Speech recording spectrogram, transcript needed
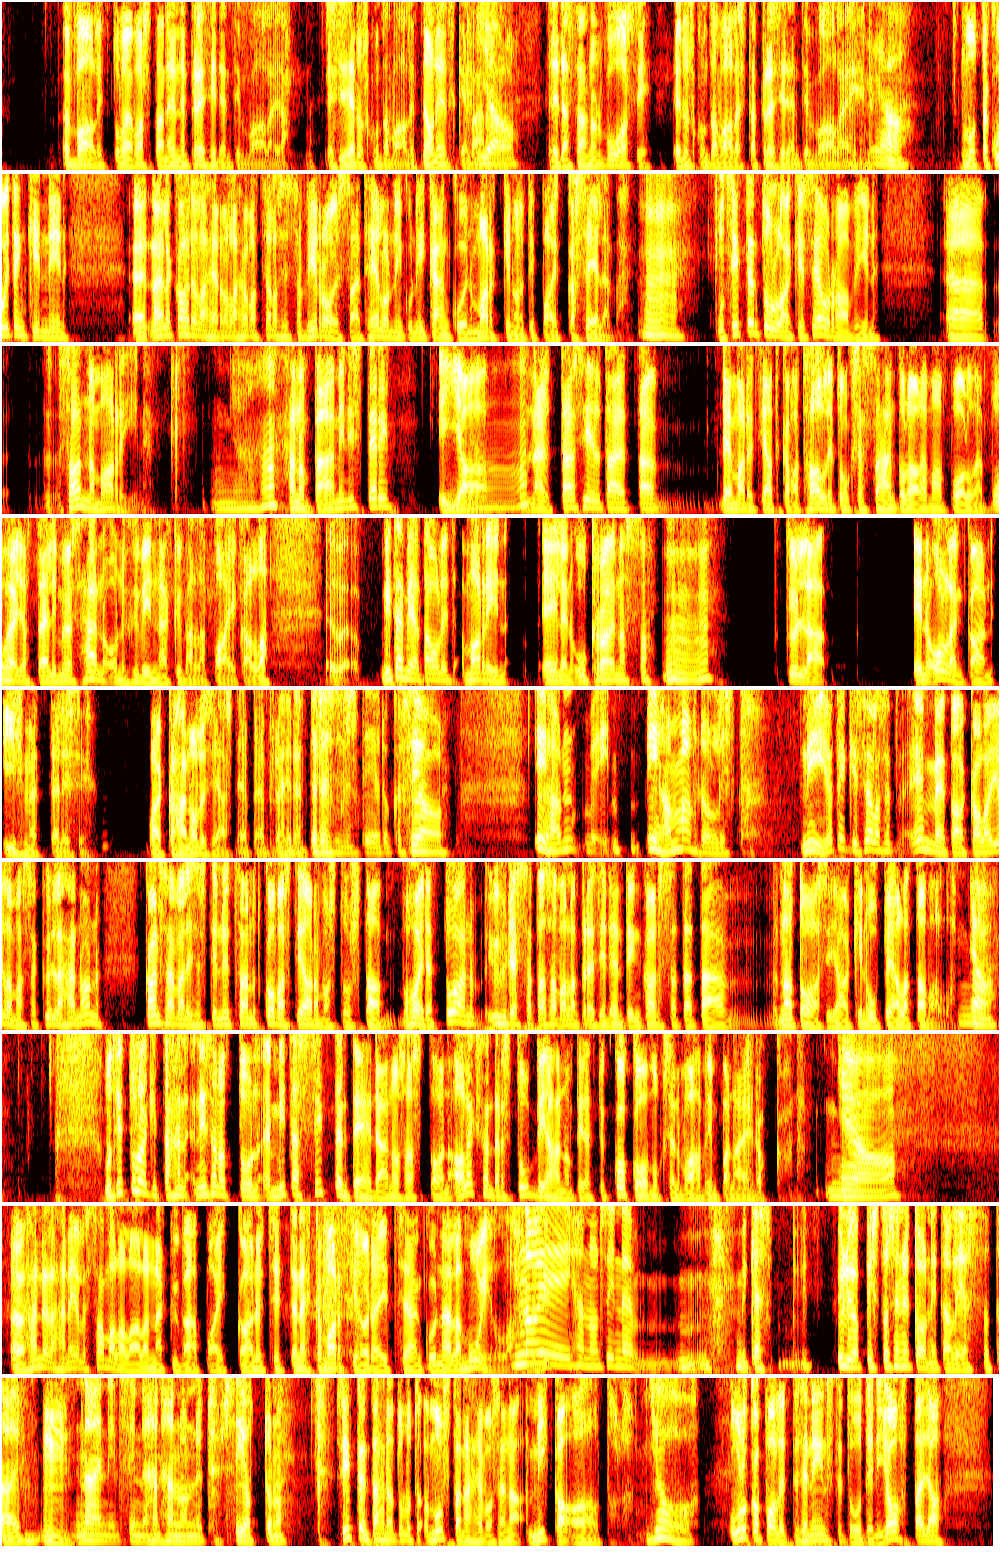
vaalit tulee vastaan ennen presidentinvaaleja. Ja siis eduskuntavaalit, ne on ensi keväänä. Joo. jo. Eli tässähän on vuosi eduskuntavaaleista presidentinvaaleihin. Joo. Mutta kuitenkin niin eh, näillä kahdella herralla he ovat sellaisissa viroissa, että heillä on niin kuin ikään kuin markkinointipaikka selvä. Mm. Mutta sitten tullaankin seuraaviin. Äh, Sanna Marin. Jaha. Hän on pääministeri ja näyttää siltä, että demarit jatkavat hallituksessa. Hän tulee olemaan puolueen puheenjohtaja, eli myös hän on hyvin näkyvällä paikalla. Ö, Mitä mieltä olit Marin eilen Ukrainassa? Mm. Kyllä en ollenkaan ihmettelisi, vaikka hän olisi SDPn presidentti. Presidenttiehdokas, joo. Ihan, ihan mahdollista. Niin, jotenkin sellaiset emmeet alkaa olla ilmassa. Kyllä hän on kansainvälisesti nyt saanut kovasti arvostusta hoidettuaan yhdessä tasavallan presidentin kanssa tätä NATO-asiaakin upealla tavalla. Joo. Mutta sitten tuleekin tähän niin sanottuun, mitä sitten tehdään osastoon. Alexander Stubbiahan on pidetty kokoomuksen vahvimpana ehdokkaana. Joo. Hänellähän ei ole samalla lailla näkyvää paikkaa nyt sitten ehkä markkinoida itseään kuin näillä muilla. No Ja sit- ei, hän on sinne, mikäs yliopisto se nyt on Italiassa tai mm. näin, niin sinnehän hän on nyt sijoittunut. Sitten tähän on tullut mustana hevosena Mika Aaltola. Joo. ulkopoliittisen instituutin johtaja.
